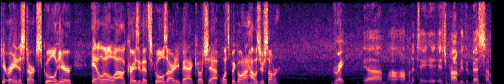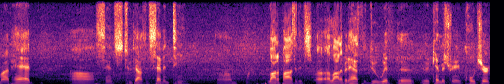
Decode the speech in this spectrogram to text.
get ready to start school here in a little while. Crazy that school's already back, Coach. Uh, what's been going on? How was your summer? Great. Um, I, am going to tell you, it, it's probably the best summer I've had uh, since 2017. Um, a lot of positives. Uh, a lot of it has to do with the, the, chemistry and culture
